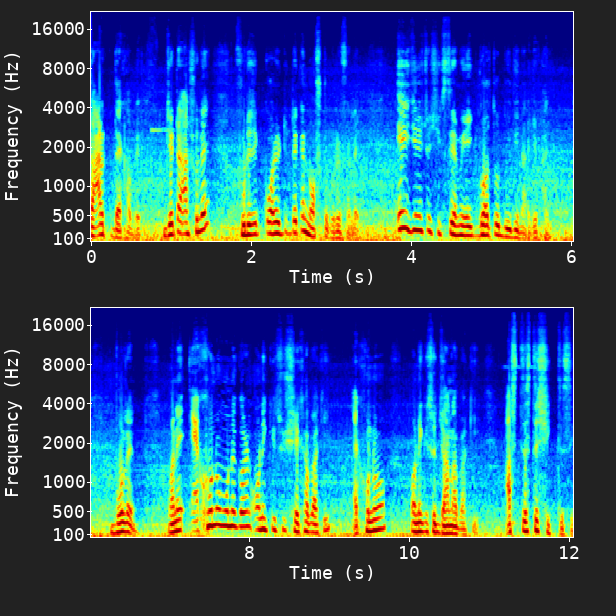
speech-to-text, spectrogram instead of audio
ডার্ক দেখাবে, যেটা আসলে ফুটেজের কোয়ালিটিটাকে নষ্ট করে ফেলে। এই জিনিসটা শিখছি আমি এই গত দুই দিন আগে ভাই। বলেন মানে এখনও মনে করেন অনেক কিছু শেখা বাকি এখনও অনেক কিছু জানা বাকি। আস্তে আস্তে শিখতেছি,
